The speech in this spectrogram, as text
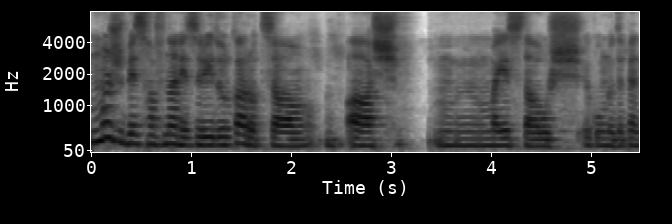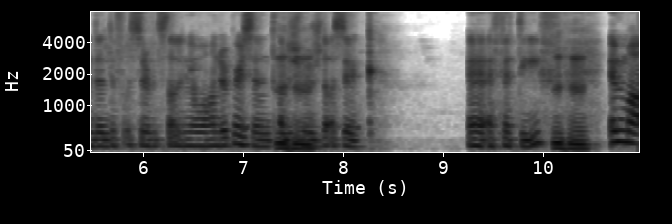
mhux biss ħafna nies iridu l-karozza għax mm, ma jistawx ikunu dipendenti fuq is-servizz tal-linja 100% għaliex mhm. mhux daqshekk eh, effettiv. Mhm. Imma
